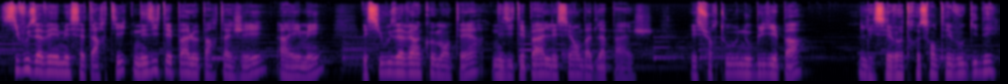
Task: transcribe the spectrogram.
Si vous avez aimé cet article, n'hésitez pas à le partager, à aimer, et si vous avez un commentaire, n'hésitez pas à le laisser en bas de la page. Et surtout, n'oubliez pas, Laissez votre santé vous guider.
